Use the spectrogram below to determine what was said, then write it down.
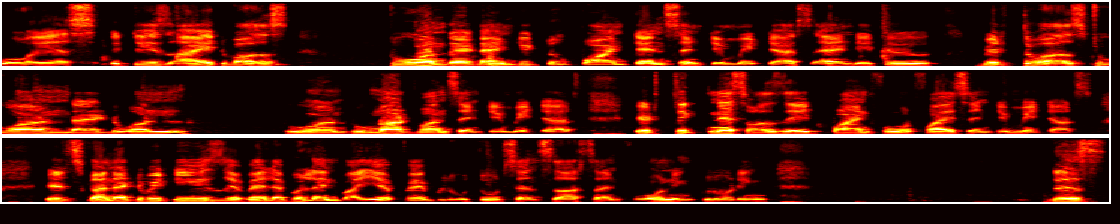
OS. It is height was 292.10 centimeters and its uh, width was 201 201 centimeters. Its thickness was 8.45 centimeters. Its connectivity is available in Wi-Fi, Bluetooth sensors and phone including this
